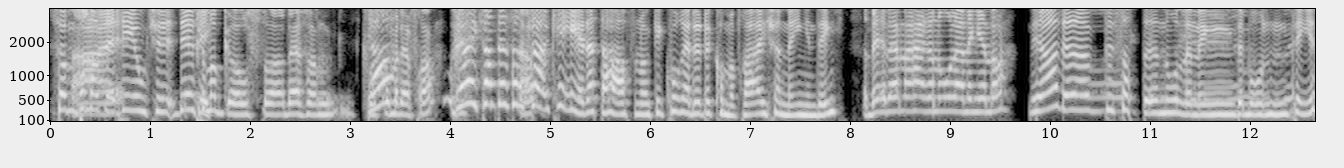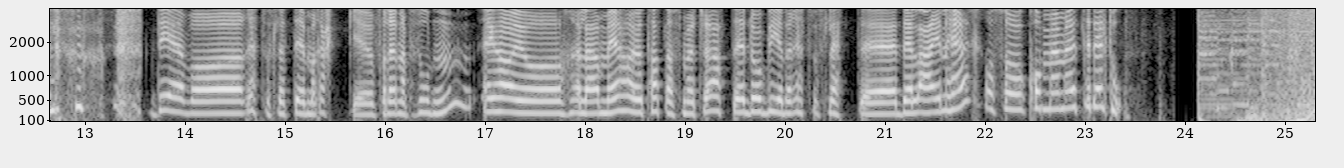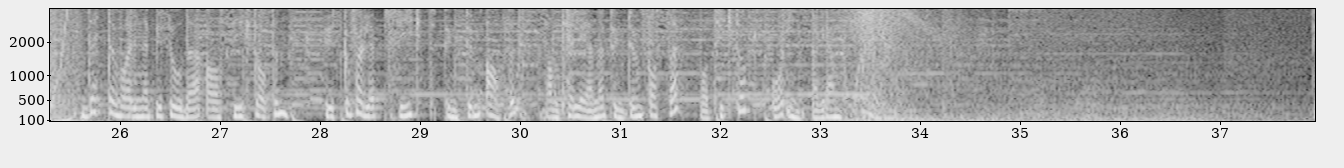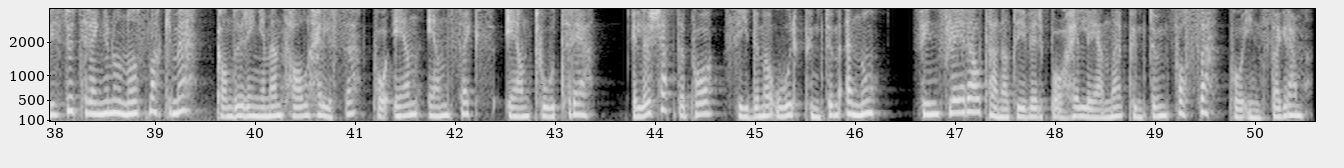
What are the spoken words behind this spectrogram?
Som på en måte, Det er jo ikke det er jo som Pickles og det er sånn Hvor Ja. kommer det fra? ja, ikke sant? Det er sånn, Ja. hva, hva er dette her for noe? Hvor er det det kommer fra? Jeg skjønner ingenting. Det er denne her nordlendingen, da. Ja, det er den besatte nordlendingdemonen-tingen. Det var rett og slett det vi rakk eh, for denne episoden. Jeg har jo, eller vi har jo tatt det så mye at eh, da blir det rett og slett eh, del én her, og så kommer vi til del to. Dette var en episode av Sykt åpen. Husk å følge psykt.apen samt helene.fosse på TikTok og Instagram. Hvis du trenger noen å snakke med, kan du ringe Mental Helse på 116 123, eller chatte på sidemedord.no. Finn flere alternativer på helene.fosse på Instagram.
